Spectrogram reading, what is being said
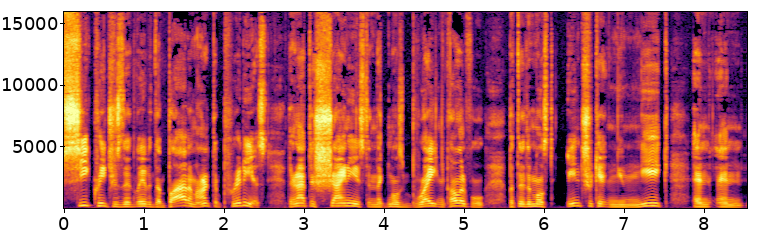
sea creatures that live at the bottom aren't the prettiest. They're not the shiniest and the most bright and colorful, but they're the most intricate and unique and and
